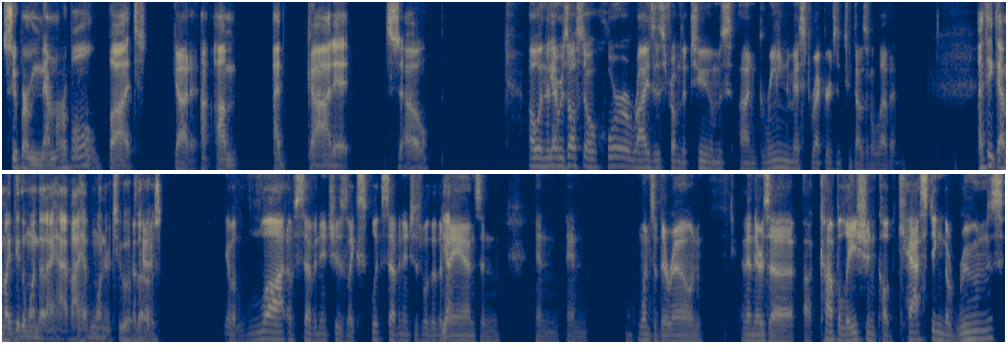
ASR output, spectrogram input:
super memorable, but got it. Um, I've got it. So. Oh, and then yeah. there was also Horror Rises from the Tombs on Green Mist Records in 2011. I think that might be the one that I have. I have one or two of okay. those. You have a lot of seven inches, like split seven inches with other yeah. bands and and and ones of their own. And then there's a, a compilation called Casting the Runes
